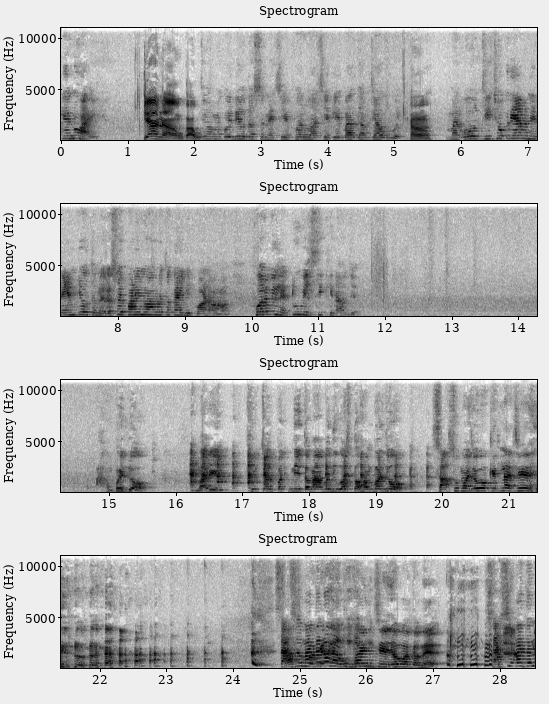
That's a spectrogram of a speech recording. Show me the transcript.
કે નો આય. ક્યાં ના આવું કાવું જો અમે કોઈ દેવ દર્શને છે ફરવા છે કે બાર ગામ જવું હોય હા. મારે બહુ જી છોકરી આવે ને એમ કેવું તમને રસોઈ પાણી નું આવડે તો કઈ નહીં પણ ફોર વ્હીલ ને ટુ વ્હીલ શીખીને આવજે. સાંભળજો. મારી ફ્યુચર પત્ની તમે આ બધી વસ્તુ સાંભળજો. સાસુમાં જોવો કેટલા છે. સાસુમાં તો ન કેટલા ઉફાઈન છે જોવો તમે. સાસુમાં તો ન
